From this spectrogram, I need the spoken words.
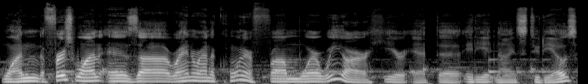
One, the first one is uh, right around the corner from where we are here at the 889 Studios.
